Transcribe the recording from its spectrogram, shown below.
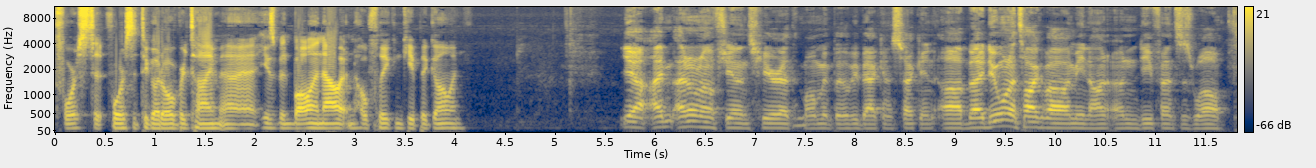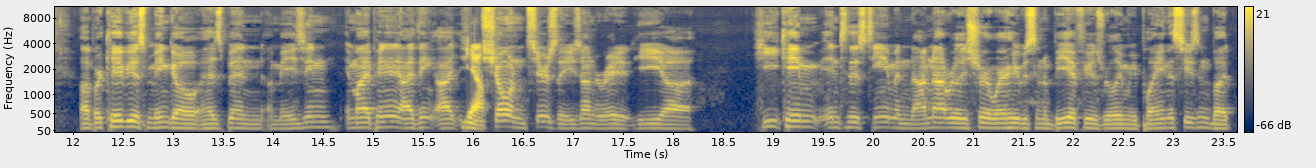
force it force it to go to overtime. Uh, he's been balling out, and hopefully he can keep it going. Yeah, I'm, I don't know if Jalen's here at the moment, but he'll be back in a second. Uh, but I do want to talk about, I mean, on, on defense as well. Uh, Barkevious Mingo has been amazing, in my opinion. I think I, he's yeah. shown, seriously, he's underrated. He uh, he came into this team, and I'm not really sure where he was going to be if he was really going to be playing this season. But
